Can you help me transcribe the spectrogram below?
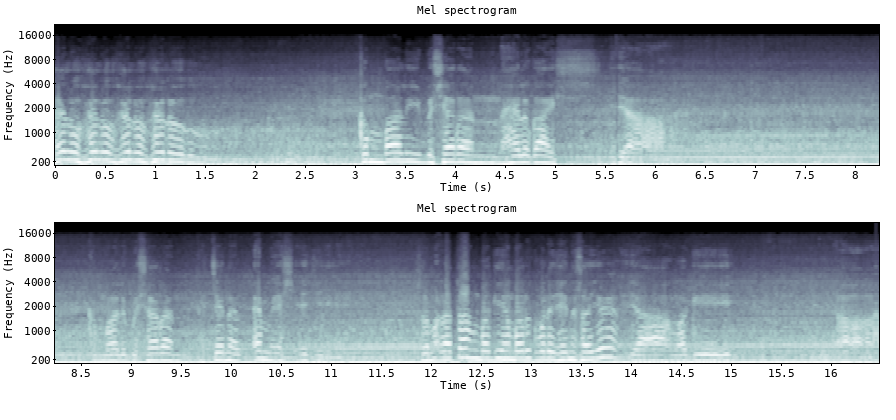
hello hello hello hello. Kembali bersiaran. Hello guys. Ya. Kembali bersiaran ke channel MSAJ Selamat datang bagi yang baru kepada channel saya. Ya bagi uh,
